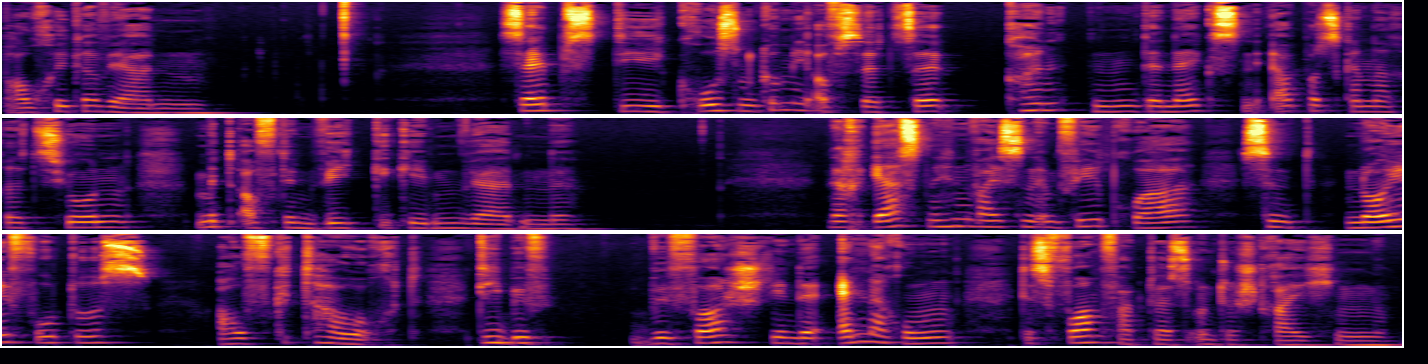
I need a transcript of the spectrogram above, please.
bauchiger werden. Selbst die großen Gummiaufsätze könnten der nächsten AirPods-Generation mit auf den Weg gegeben werden. Nach ersten Hinweisen im Februar sind neue Fotos aufgetaucht, die bevorstehende Änderungen des Formfaktors unterstreichen.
